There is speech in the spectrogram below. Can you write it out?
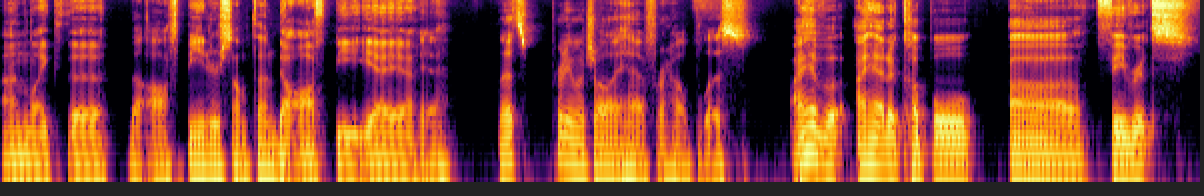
on like the The offbeat or something. the offbeat. Yeah, yeah. Yeah. That's pretty much all I have for helpless. I have a I had a couple uh favorites.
